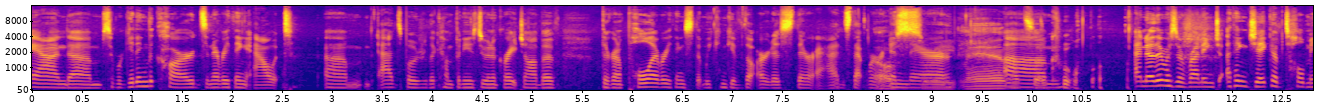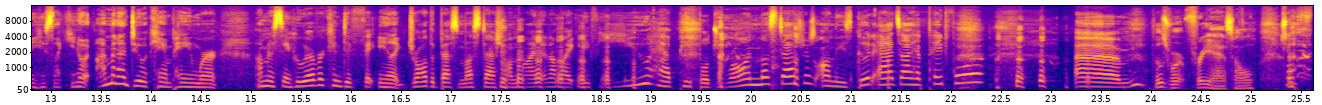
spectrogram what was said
and um, so we're getting the cards and everything out. Um, Adsposure, the company, is doing a great job of. They're going to pull everything so that we can give the artists their ads that were oh, in there. sweet man, that's Um, so cool. I know there was a running. I think Jacob told me he's like, you know what? I'm going to do a campaign where I'm going to say whoever can defi- you know, like draw the best mustache online. and I'm like, if you have people drawing mustaches on these good ads I have paid for, Those weren't free, asshole. just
